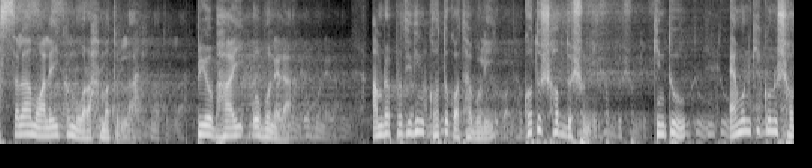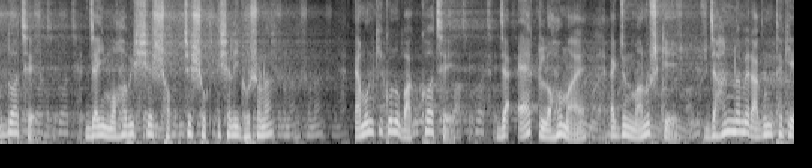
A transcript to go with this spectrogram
আসসালামু আলাইকুম ওরহমতুল্লাহ প্রিয় ভাই ও বোনেরা, আমরা প্রতিদিন কত কথা বলি, কত শব্দ শুনি, কিন্তু এমন কি কোনো শব্দ আছে যা এই মহাবিশ্বের সবচেয়ে শক্তিশালী ঘোষণা? এমন কি কোনো বাক্য আছে যা এক লহমায় একজন মানুষকে জাহান্নামের আগুন থেকে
